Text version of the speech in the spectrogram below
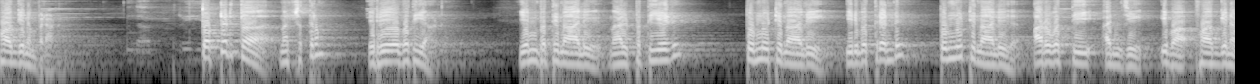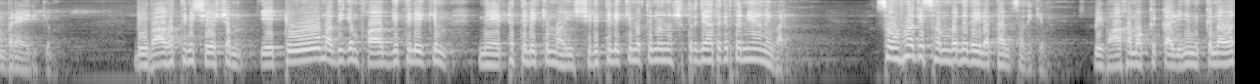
ഭാഗ്യ നമ്പറാണ്. തൊട്ടടുത്ത നക്ഷത്രം രേവതിയാണ്. എൺപത്തിനാല് നാൽപ്പത്തിയേഴ് തൊണ്ണൂറ്റിനാല് ഇരുപത്തിരണ്ട് തൊണ്ണൂറ്റിനാല് അറുപത്തി അഞ്ച് ഇവ ഭാഗ്യ നമ്പരായിരിക്കും. വിവാഹത്തിന് ശേഷം ഏറ്റവും അധികം ഭാഗ്യത്തിലേക്കും നേട്ടത്തിലേക്കും ഐശ്വര്യത്തിലേക്കും എത്തുന്ന നക്ഷത്രജാതകർ തന്നെയാണ് ഇവർ സൗഭാഗ്യ സമ്പന്നതയിലെത്താൻ സാധിക്കും. വിവാഹമൊക്കെ കഴിഞ്ഞു നിൽക്കുന്നവർ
